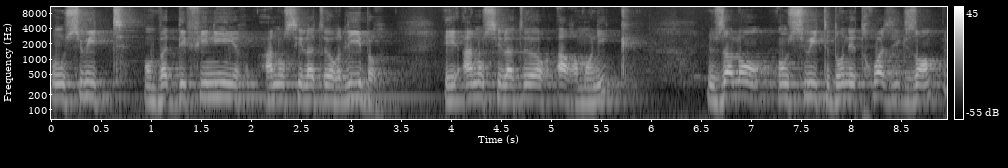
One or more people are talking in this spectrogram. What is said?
Ensuite, on va définir un oscillateur libre et un oscillateur harmonique. Nous allons ensuite donner trois exemples.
